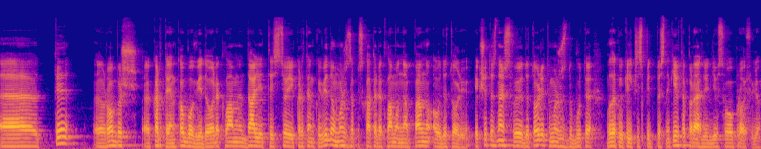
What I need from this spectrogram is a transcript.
Е, ти робиш е, картинку або відео рекламне. Далі ти з цієї картинки відео можеш запускати рекламу на певну аудиторію. Якщо ти знаєш свою аудиторію, ти можеш здобути велику кількість підписників та переглядів свого профілю.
